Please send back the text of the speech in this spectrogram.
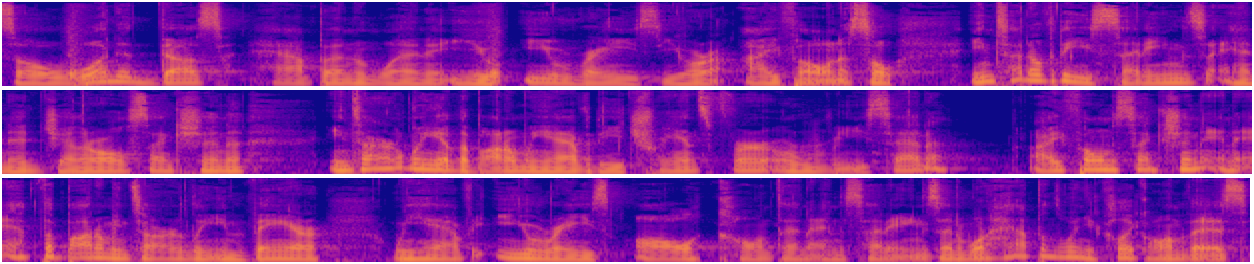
So what does happen when you erase your iPhone? So inside of the settings and a general section, entirely at the bottom we have the transfer or reset iPhone section and at the bottom entirely in there we have erase all content and settings. And what happens when you click on this,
